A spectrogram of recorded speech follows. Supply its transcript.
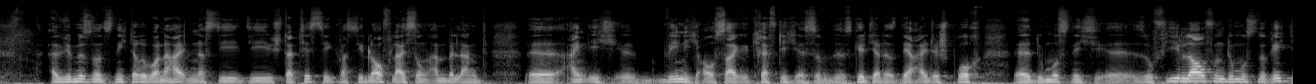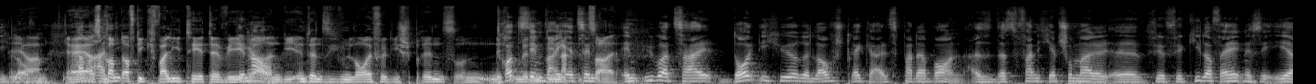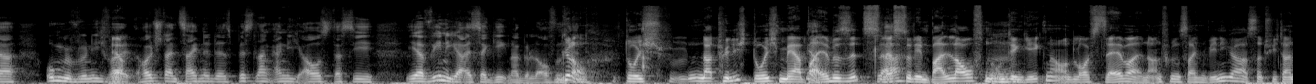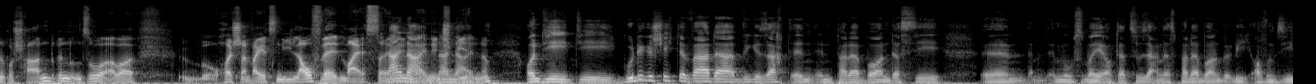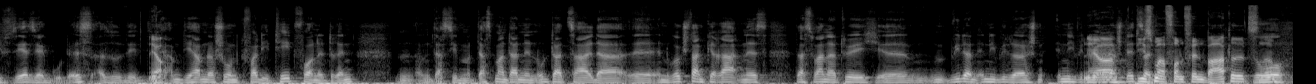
also wir müssen uns nicht darüber unterhalten, dass die, die Statistik, was die Laufleistung anbelangt, äh, eigentlich äh, wenig aussagekräftig ist. Und es gilt ja das, der alte Spruch, äh, du musst nicht äh, so viel laufen, du musst nur richtig laufen. Ja, ja, es kommt auf die Qualität der Wege genau. an, die intensiven Läufe, die Sprints und nicht Trotzdem war jetzt in, in, Überzahl deutlich höhere Laufstrecke als Paderborn. Also das fand ich jetzt schon mal äh, für, für Kieler Verhältnisse eher ungewöhnlich, weil ja. Holstein zeichnete es bislang eigentlich aus, dass sie eher weniger als der Gegner gelaufen genau. sind. Genau, durch, natürlich durch mehr Ballbesitz ja, lässt du den Ball laufen mhm. und den Gegner und läufst selber in Anführungszeichen weniger, hast natürlich deine Rochaden drin und so, aber Holstein war jetzt nie Laufweltmeister nein, in, nein, in den nein, Spielen. Nein. Ne? Und die, die gute Geschichte war da, wie gesagt, in, in Paderborn, dass die, ähm, muss man ja auch dazu sagen, dass Paderborn wirklich offensiv sehr, sehr gut ist. Also die, die, ja. haben, die haben da schon Qualität vorne drin. Dass, die, dass man dann in Unterzahl da äh, in Rückstand geraten ist, das war natürlich äh, wieder ein individueller, individueller ja, Schnitzer. Diesmal von Finn Bartels. So. Ne?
